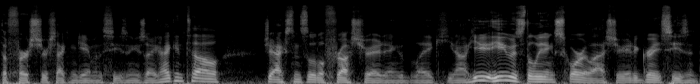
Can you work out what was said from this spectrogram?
the first or second game of the season, he's like I can tell Jackson's a little frustrating. Like you know he he was the leading scorer last year. He had a great season.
